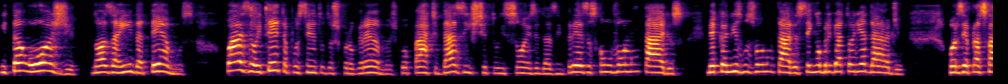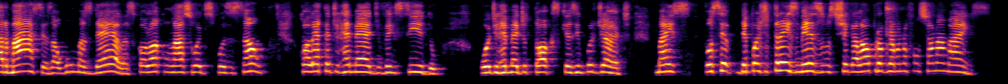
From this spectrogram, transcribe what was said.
Então, hoje, nós ainda temos quase 80% dos programas, por parte das instituições e das empresas, como voluntários, mecanismos voluntários, sem obrigatoriedade. Por exemplo, as farmácias, algumas delas, colocam lá à sua disposição coleta de remédio vencido, ou de remédio tóxico e assim por diante. Mas você, depois de três meses, você chega lá, o programa não funciona mais.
